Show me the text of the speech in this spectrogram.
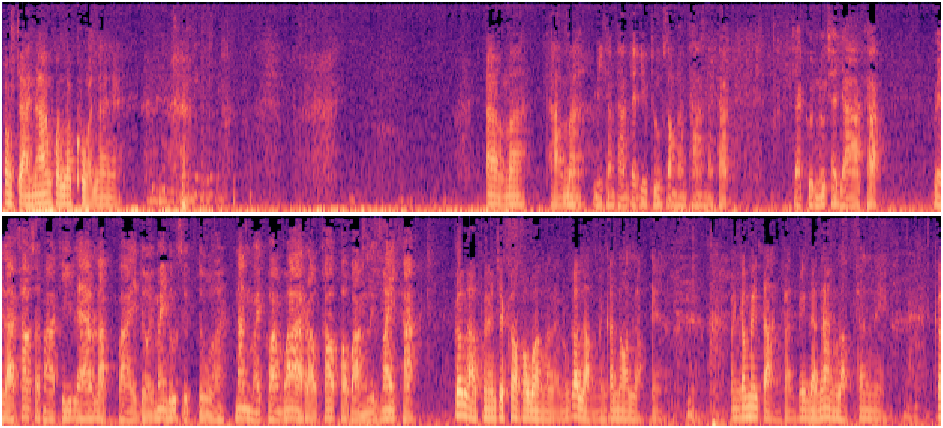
ต้องจ่ายน้ำคนละขวดเลยอ้าวมา ถามมา มีคำถามจาก YouTube สองคำถามนะครับ จากคุณนุชยาครับ เวลาเข้าสมาธิแล้วหลับไปโดยไม่รู้สึกตัว นั่นหมายความว่าเราเข้าผวังหรือไม่คะ ก็หลับเพราะนั้นจะเข้าผวังอะไร มันก็หลับมันก็นอนหลับเนี่ย มันก็ไม่ต่างกันเพียงแต่นั่งหลับท่านนเองก็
